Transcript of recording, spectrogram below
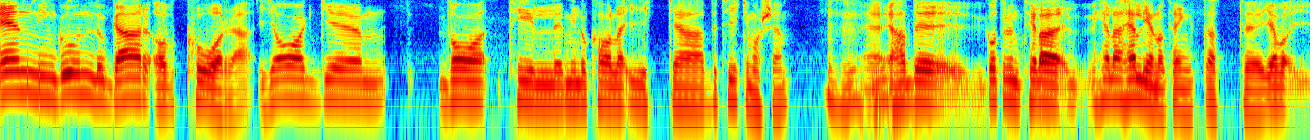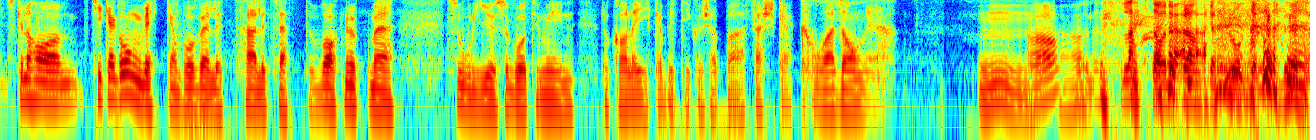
En ningun lugar av Kora. Jag ehm, var till min lokala ICA-butik i morse. Mhm. Eh, Jag hade gått runt hela, hela helgen och tänkt att eh, jag var, skulle ha, kicka igång veckan på ett väldigt härligt sätt. Vakna upp med solljus och gå till min lokala ICA-butik och köpa färska croissanter. mm. Ja, Ja. en slakt av det franska språket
